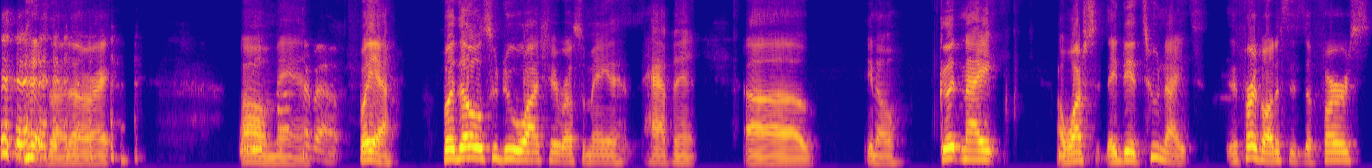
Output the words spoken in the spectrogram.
Yes, I know, right? What Oh man. About? But yeah, but those who do watch it, WrestleMania happened. Uh, you know, good night. I watched. They did two nights. First of all, this is the first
